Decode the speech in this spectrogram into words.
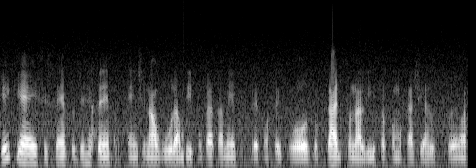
O que, é esse centro de referência que a gente inaugura aqui, completamente preconceituoso, tradicionalista, como Caxias do Sul?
